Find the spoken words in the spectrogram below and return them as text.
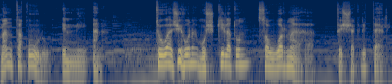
من تقول إني أنا؟ تواجهنا مشكلة صورناها في الشكل التالي.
